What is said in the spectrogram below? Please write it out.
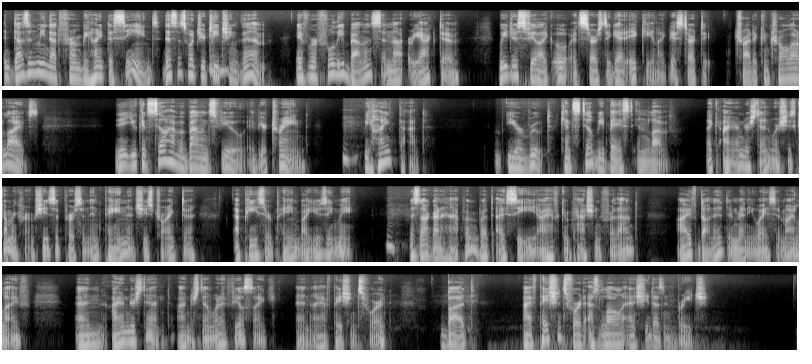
it doesn't mean that from behind the scenes, this is what you're Mhm. teaching them. If we're fully balanced and not reactive, we just feel like, oh, it starts to get icky, like they start to try to control our lives. You can still have a balanced view if you're trained. Mhm. Behind that, your root can still be based in love. Like, I understand where she's coming from. She's a person in pain and she's trying to appease her pain by using me. Mhm. It's not going to happen, but I see, I have compassion for that. I've done it in many ways in my life. And I understand. I understand what it feels like. And I have patience for it. But I have patience for it as long as she doesn't breach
